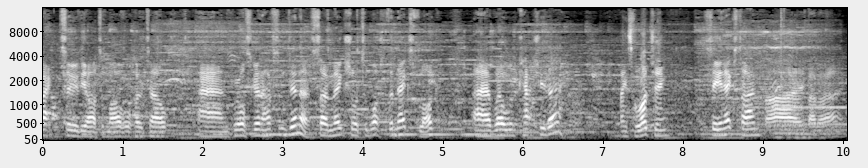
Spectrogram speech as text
back to the Art of Marvel hotel, and we're also going to have some dinner. So make sure to watch the next vlog, uh, where we'll catch you there. Thanks for watching. See you next time. Bye. Bye bye.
